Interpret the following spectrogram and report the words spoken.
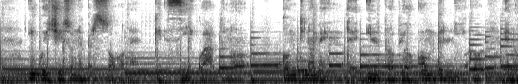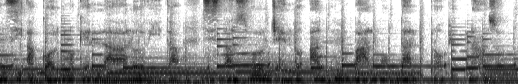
in cui ci sono persone che si guardano continuamente il proprio ombelico e non si accorgono che la loro vita si sta svolgendo ad un palmo dal proprio naso.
